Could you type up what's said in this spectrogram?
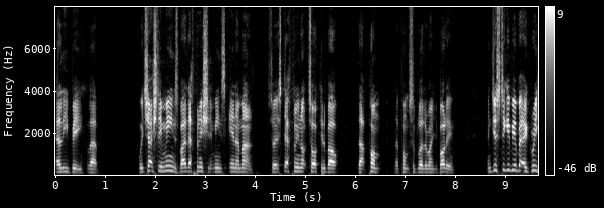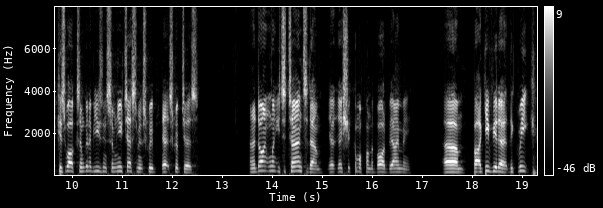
L-E-B, leb, which actually means, by definition, it means inner man. So it's definitely not talking about that pump that pumps the blood around your body. And just to give you a bit of Greek as well, because I'm going to be using some New Testament script, uh, scriptures. And I don't want you to turn to them. They should come up on the board behind me. Um, but I'll give you the, the Greek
